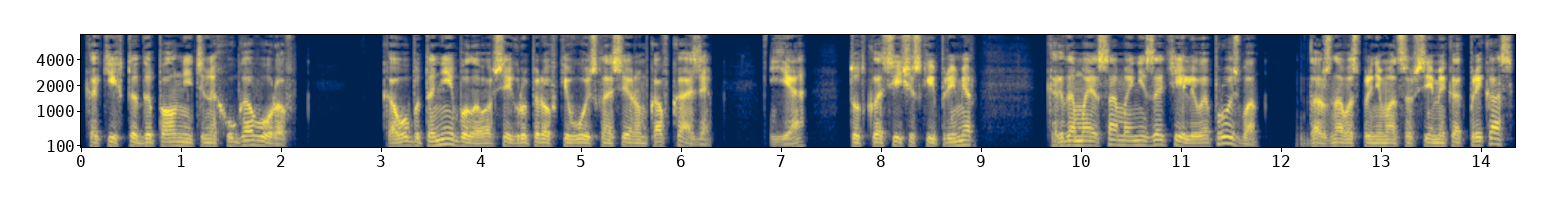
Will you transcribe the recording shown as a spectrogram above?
каких-то дополнительных уговоров. Кого бы то ни было во всей группировке войск на Северном Кавказе, я — тот классический пример, когда моя самая незатейливая просьба должна восприниматься всеми как приказ.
